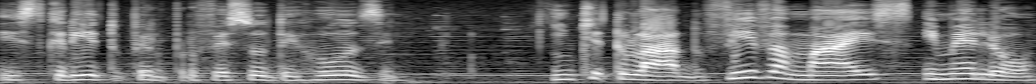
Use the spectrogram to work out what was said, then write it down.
escrito pelo professor De Rose, intitulado Viva Mais e Melhor.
